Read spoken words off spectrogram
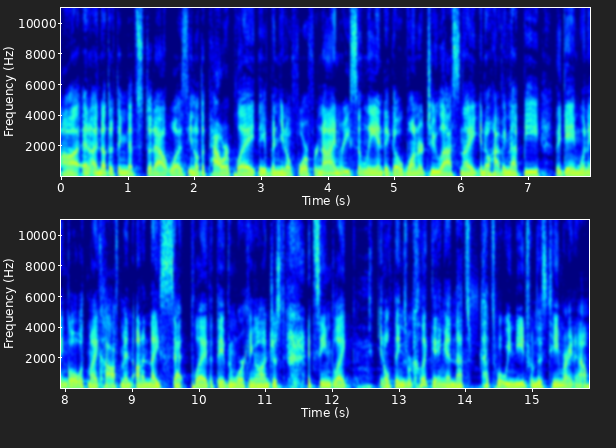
Uh, and another thing that stood out was you know the power play. They've been you know four for nine recently, and to go one or two last night, you know, having that be the game winning goal with Mike Hoffman on a nice set play that they've been working on. Just it seemed like you know things were clicking, and that's that's what we need from this team right now.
